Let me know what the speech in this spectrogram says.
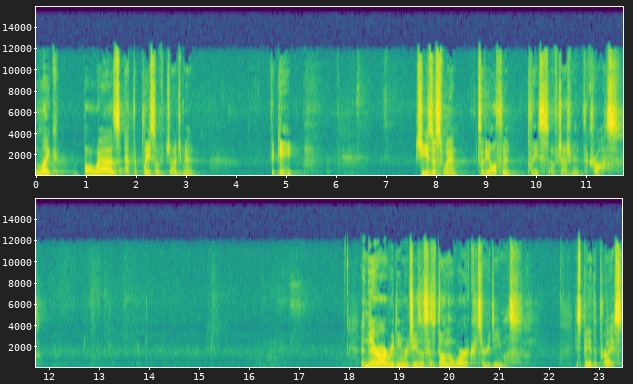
Like Boaz at the place of judgment, the gate, Jesus went to the ultimate place of judgment, the cross. And there, our Redeemer Jesus has done the work to redeem us. He's paid the price.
